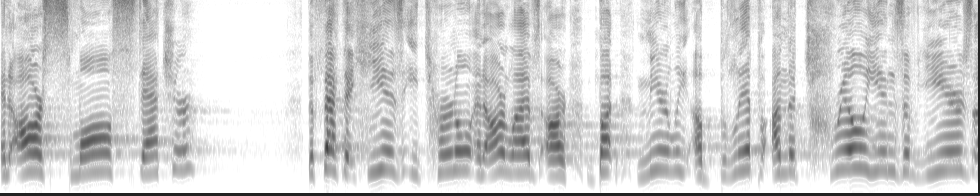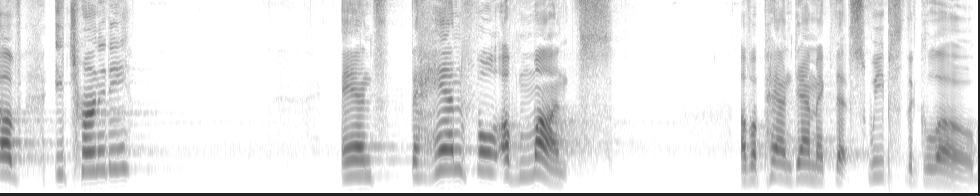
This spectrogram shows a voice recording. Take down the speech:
and our small stature, the fact that He is eternal and our lives are but merely a blip on the trillions of years of eternity, and the handful of months of a pandemic that sweeps the globe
